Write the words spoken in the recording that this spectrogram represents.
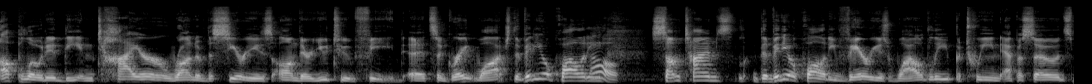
uploaded the entire run of the series on their YouTube feed. It's a great watch. The video quality. Oh. Sometimes the video quality varies wildly between episodes,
